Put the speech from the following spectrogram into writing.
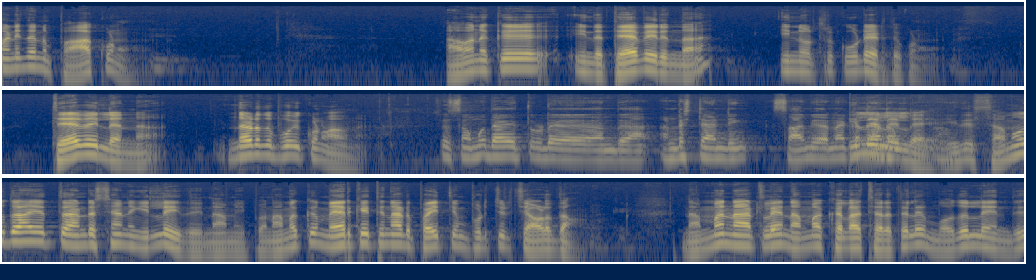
மனிதனை பார்க்கணும். அவனுக்கு இந்த தேவை இருந்தால் இன்னொருத்தர் கூட எடுத்துக்கணும். தேவையில்லைன்னா நடந்து போய்க்கணும் அவனை. ஸோ சமுதாயத்தோட அந்த அண்டர்ஸ்டாண்டிங் சாமியார்னா இல்லை இல்லை இல்லை. இது சமுதாயத்து அண்டர்ஸ்டாண்டிங் இல்லை இது. நாம் இப்போ நமக்கு மேற்கத்திய நாடு பைத்தியம் பிடிச்சிருச்சு அவ்வளோதான் நம்ம நாட்டில் நம்ம கலாச்சாரத்தில் முதல்லேருந்து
